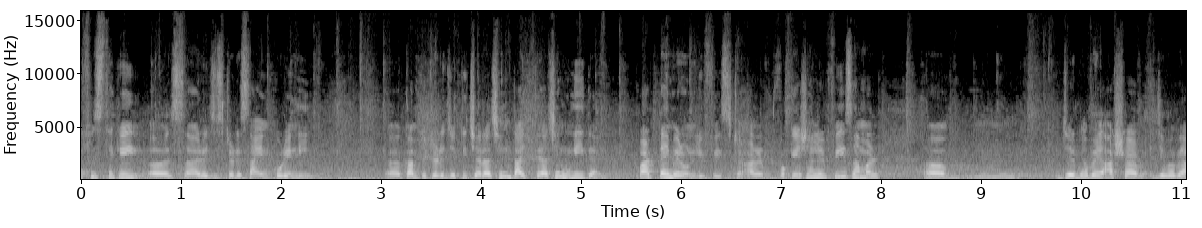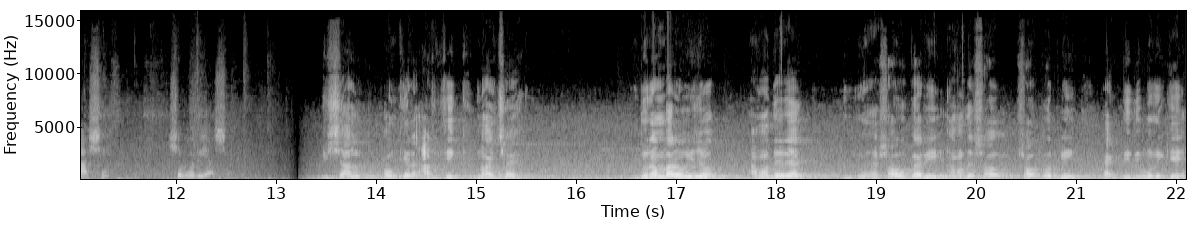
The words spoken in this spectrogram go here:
অফিস থেকেই রেজিস্টারে সাইন করে নিই। কম্পিউটারে যে টিচার আছেন, দায়িত্বে আছেন, উনিই দেন। পার্ট টাইমের অনলি ফিসটা আর ভোকেশনাল ফিস আমার যেভাবে আসা, যেভাবে আসে, সেভাবেই আসে। বিশাল অঙ্কের আর্থিক নয় ছয় দু নম্বর অভিযোগ, আমাদের এক সহকারী, আমাদের সহ- সহকর্মী, এক দিদিমণিকে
